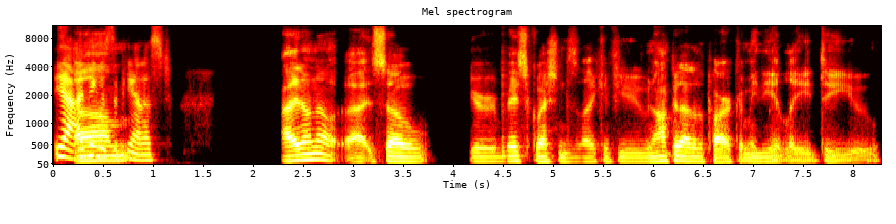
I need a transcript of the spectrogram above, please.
Yeah. I think it's Um, the pianist. I don't know. Uh, so your basic question is like, if you knock it out of the park immediately, do you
